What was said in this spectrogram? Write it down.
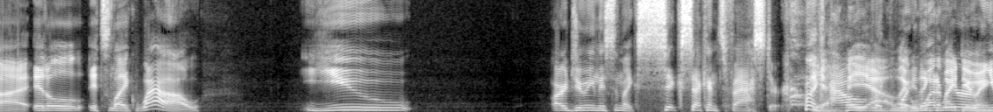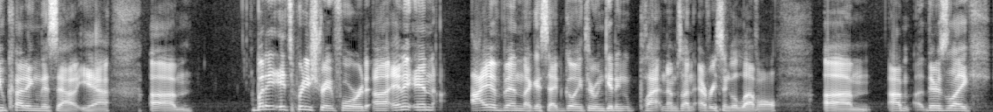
Uh, it'll it's like wow, you are doing this in like six seconds faster. like Yeah, how? yeah, Like, like, wh- what am I doing? you cutting this out? Yeah. Um, but it, it's pretty straightforward. Uh, and and I have been, like I said, going through and getting platinums on every single level. Um, um, there's like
